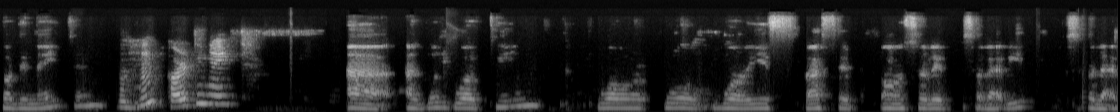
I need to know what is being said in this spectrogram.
coordinated Mhm, Coordinate. uh, a good work team where is based on solid, solidity, solid,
